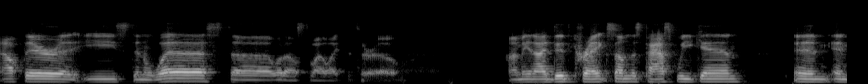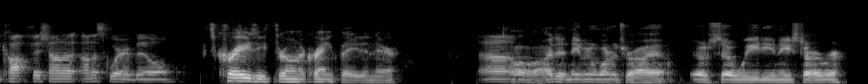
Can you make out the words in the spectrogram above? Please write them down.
out there at east and west, uh, what else do I like to throw? I mean, I did crank some this past weekend and and caught fish on a on a square bill. It's crazy throwing a crankbait in there. Um, Oh, I didn't even want to try it. It was so weedy in East Harbor.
